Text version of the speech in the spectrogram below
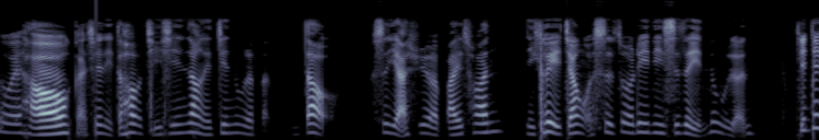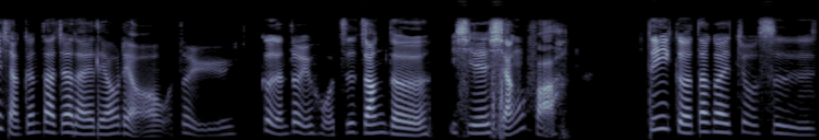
各位好，感谢你的好奇心，让你进入了本频道。是雅虚尔白川，你可以将我视作莉莉丝的引路人。今天想跟大家来聊聊我对于个人对于火之章的一些想法。第一个大概就是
